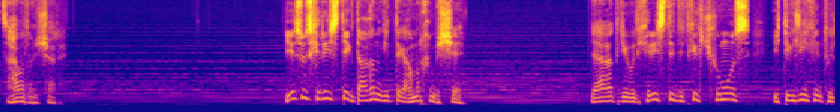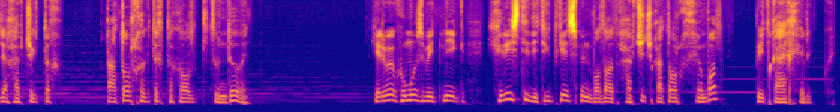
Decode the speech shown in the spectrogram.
заавал уншаарай. Есүс Христийг дагна гэдэг амархан биш ээ. Яагад гэвэл Христэд итгэгч хүмүүс итгэлийнхээ төлөө хавчигдах, гадуурхагдах тохиолдол зөндөө байна. Хэрвээ хүмүүс биднийг Христэд итгэдгээс минь болоод хавчиж гадуурхах юм бол бид гайх хэрэггүй.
